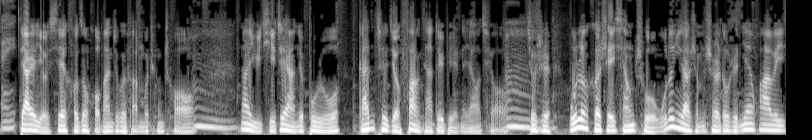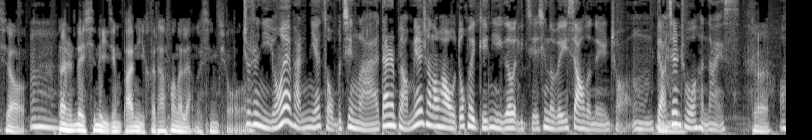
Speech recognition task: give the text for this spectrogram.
哎，第二个有些合作伙伴就会反目成仇。嗯，那与其这样，就不如。”干脆就放下对别人的要求，嗯，就是无论和谁相处，无论遇到什么事儿，都是拈花微笑，嗯，但是内心里已经把你和他放在两个星球了。就是你永远反正你也走不进来，但是表面上的话，我都会给你一个礼节性的微笑的那种，嗯，表现出我很 nice。对，哇，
